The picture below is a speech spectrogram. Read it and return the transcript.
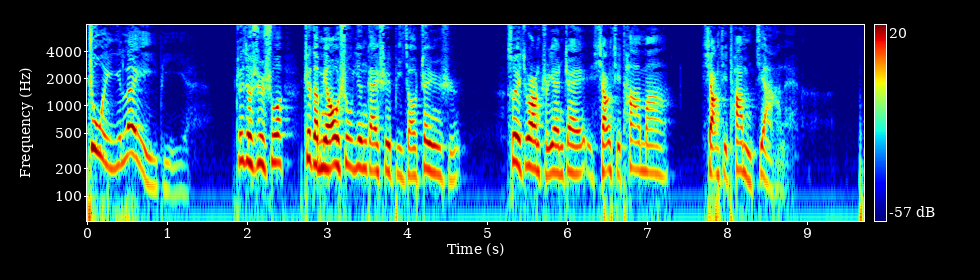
坠泪笔”呀。这就是说，这个描述应该是比较真实，所以就让脂砚斋想起他妈，想起他们家来了。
